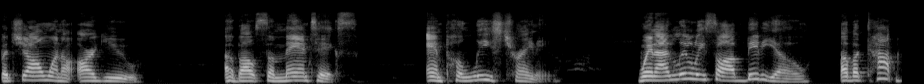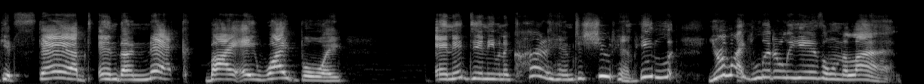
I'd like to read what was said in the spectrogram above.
But y'all want to argue about semantics and police training when I literally saw a video of a cop get stabbed in the neck by a white boy and it didn't even occur to him to shoot him. He your life literally is on the line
